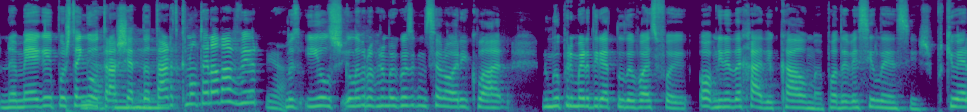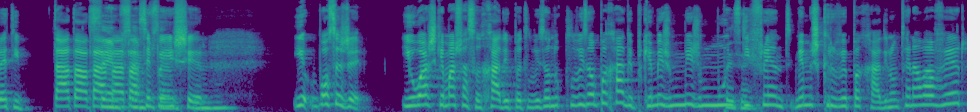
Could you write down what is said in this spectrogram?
na Mega e depois tenho Yeah. outro às 7 da tarde que não tem nada a ver. Yeah. Mas, e eles, eu lembro a primeira coisa que me disseram ao auricular no meu primeiro direto do The Voice foi: Oh, menina da rádio, calma, pode haver silêncios. Porque eu era tipo, tá, tá, tá, tá, tá, sempre a encher. Uhum. E, ou seja, eu acho que é mais fácil rádio para televisão do que televisão para rádio, porque é mesmo, mesmo muito é. diferente. Mesmo escrever para rádio não tem nada a ver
